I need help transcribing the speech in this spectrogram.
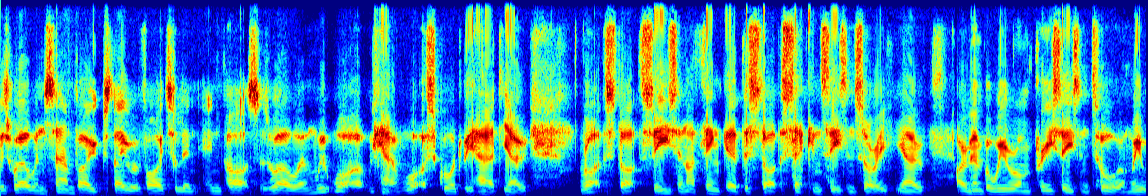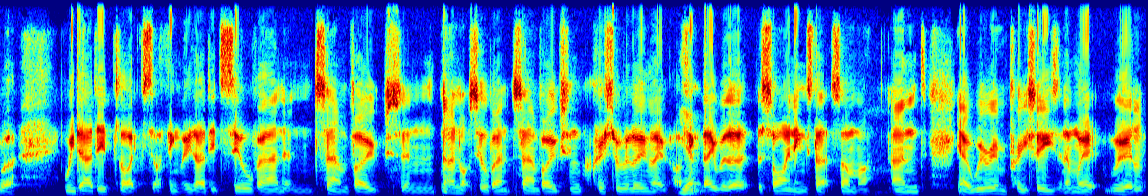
as well and Sam Vokes, they were vital in, in parts as well. And we, what a- you know, what a squad we had. You know, right at the start of the season, I think at the start of the second season, sorry. You know, I remember we were on pre-season tour and we were we'd added like I think we'd added Sylvan and Sam Vokes and no, not Sylvan, Sam Vokes and Chris Iwelumo. I Yeah. think they were the, the signings that summer. And you know, we were in pre-season and we're we're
